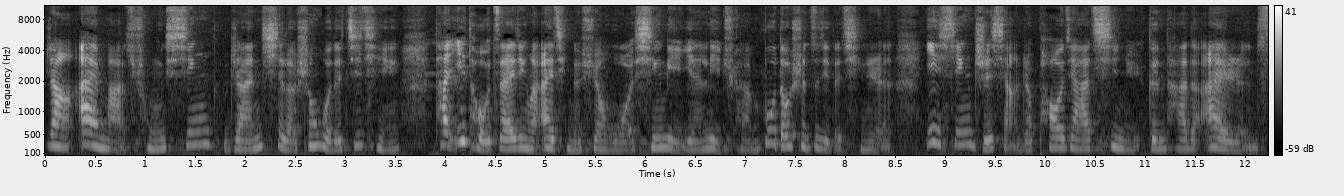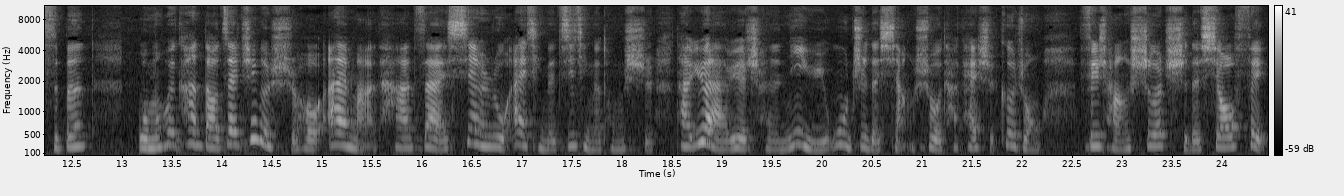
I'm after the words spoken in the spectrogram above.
让艾玛重新燃起了生活的激情。她一头栽进了爱情的漩涡，心里眼里全部都是自己的情人，一心只想着抛家弃女，跟他的爱人。私奔，我们会看到，在这个时候，艾玛她在陷入爱情的激情的同时，她越来越沉溺于物质的享受，她开始各种。非常奢侈的消费，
